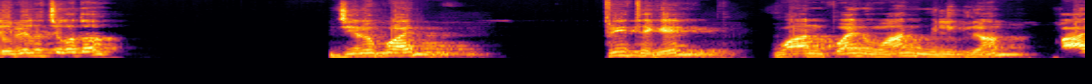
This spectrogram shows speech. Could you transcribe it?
লেভেল হচ্ছে কত? জিরো পয়েন্ট থ্রি থেকে one point one milligram per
